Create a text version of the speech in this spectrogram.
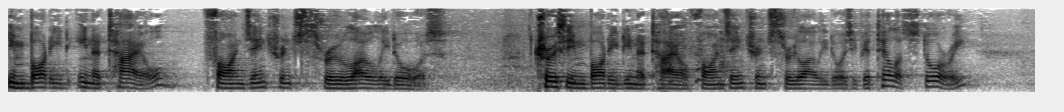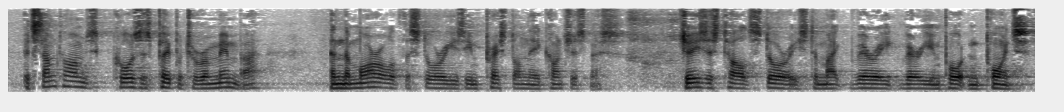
embodied in a tale finds entrance through lowly doors. Truth embodied in a tale finds entrance through lowly doors. If you tell a story, it sometimes causes people to remember, and the moral of the story is impressed on their consciousness. Jesus told stories to make very, very important points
